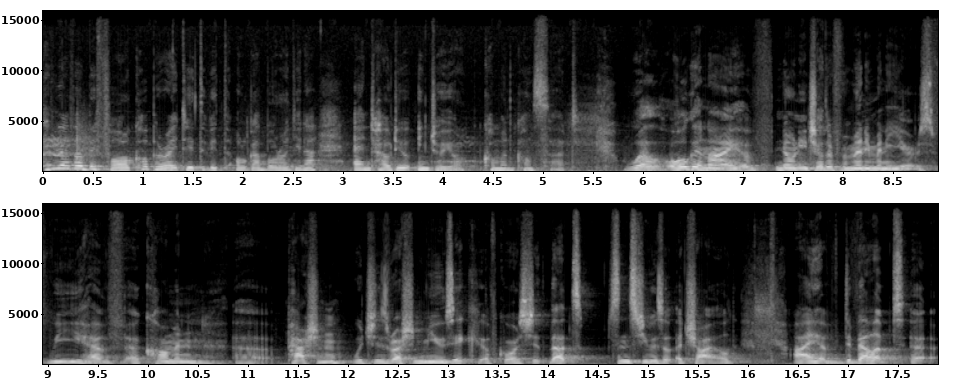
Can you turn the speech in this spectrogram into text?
Have you ever before cooperated with Olga Borodina and how do you enjoy your common concert? Well, Olga and I have known each other for many, many years. We have a common uh, passion, which is Russian music, of course. That's since she was a child. I have developed a,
